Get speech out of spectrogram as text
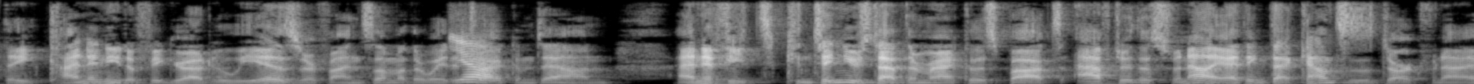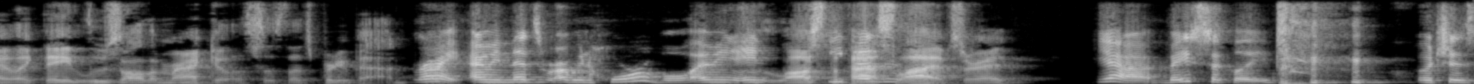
they kind of need to figure out who he is or find some other way to Yeah. track him down. And if he t- continues to have the miraculous box after this finale, I think that counts as a dark finale. Like they lose all the miraculouses. That's pretty bad. right i mean that's i mean horrible i mean and Lost he the past lives, right? Yeah basically which is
